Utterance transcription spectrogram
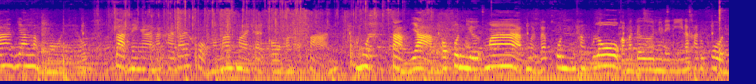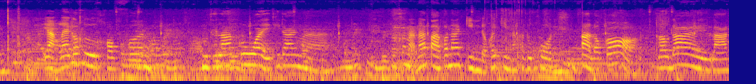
ร้านย่านหลังมอแล้วจากในงานนะคะได้ของมามากมายไก่กองมหาศารทั้งหมด 3 อย่างเพราะคนเยอะมากเหมือนแบบคนทั้งโลกมาเดินอยู่ในนี้นะคะ ทุกคน อย่างแรกก็คือคอฟเฟิลนูเทลล่ากล้วยที่ได้มา ลักษณะหน้าตาก็น่ากิน เดี๋ยวค่อยกินนะคะทุกคนอะแล้วก็เราได้ร้าน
